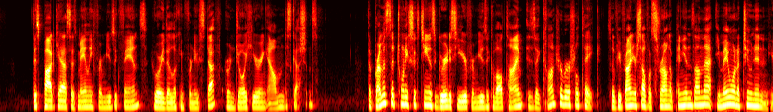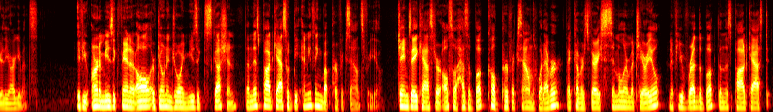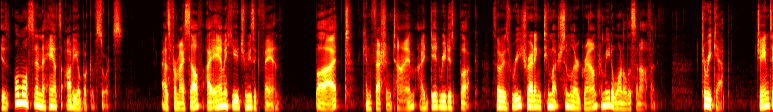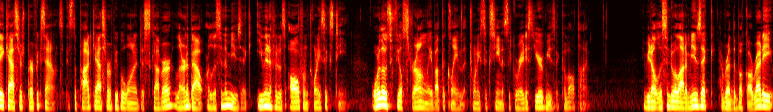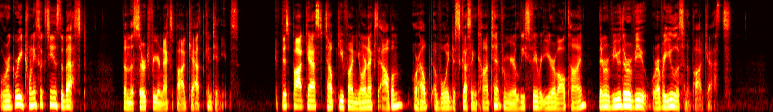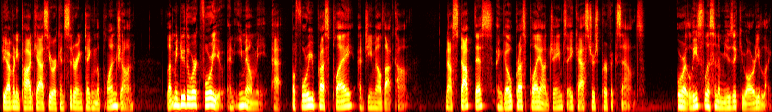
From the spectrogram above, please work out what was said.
This podcast is mainly for music fans who are either looking for new stuff or enjoy hearing album discussions. The premise that 2016 is the greatest year for music of all time is a controversial take, so if you find yourself with strong opinions on that, you may want to tune in and hear the arguments. If you aren't a music fan at all or don't enjoy music discussion, then this podcast would be anything but perfect sounds for you. James Acaster also has a book called Perfect Sounds Whatever that covers very similar material, and if you've read the book, then this podcast is almost an enhanced audiobook of sorts. As for myself, I am a huge music fan, but, confession time, I did read his book, so it was retreading too much similar ground for me to want to listen often. To recap, James Acaster's Perfect Sounds is the podcast for people who want to discover, learn about, or listen to music, even if it is all from 2016, or those who feel strongly about the claim that 2016 is the greatest year of music of all time. If you don't listen to a lot of music, have read the book already, or agree 2016 is the best, then the search for your next podcast continues. This podcast has helped you find your next album or helped avoid discussing content from your least favorite year of all time, then review the review wherever you listen to podcasts. If you have any podcasts you are considering taking the plunge on, let me do the work for you and email me at beforeyoupressplay at gmail.com. Now stop this and go press play on James Acaster's Perfect Sounds, or at least listen to music you already like.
